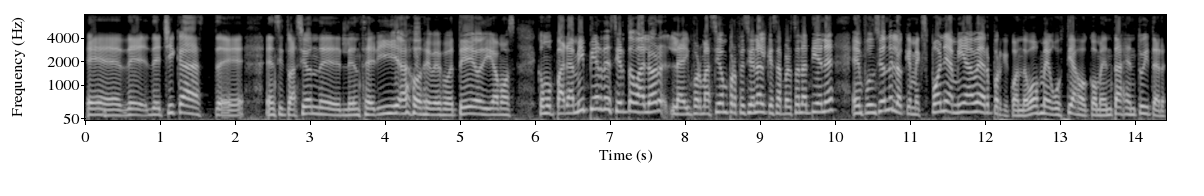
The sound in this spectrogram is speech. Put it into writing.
Eh, de, chicas en situación de lencería o de beboteo, digamos. Como para mí pierde cierto valor la información profesional que esa persona tiene en función de lo que me expone a mí a ver, porque cuando vos me gusteás o comentás en Twitter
